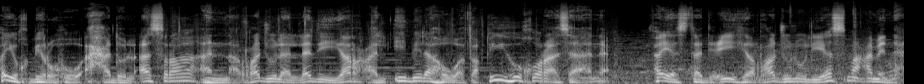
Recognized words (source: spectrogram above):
فيخبره أحد الأسرى أن الرجل الذي يرعى الإبل هو فقيه خراسان فيستدعيه الرجل ليسمع منه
